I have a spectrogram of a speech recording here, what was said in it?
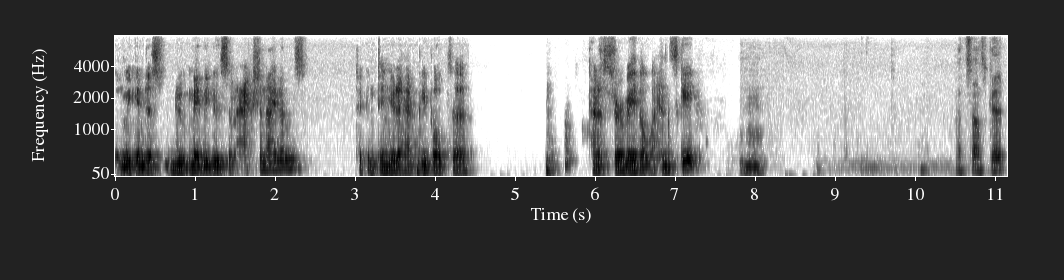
and we can just do maybe do some action items to continue to have people to kind of survey the landscape. Mhm. That sounds good.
